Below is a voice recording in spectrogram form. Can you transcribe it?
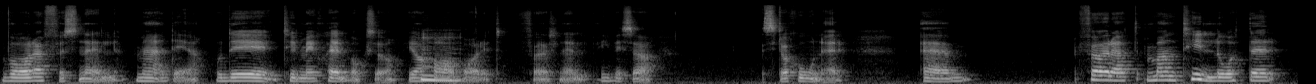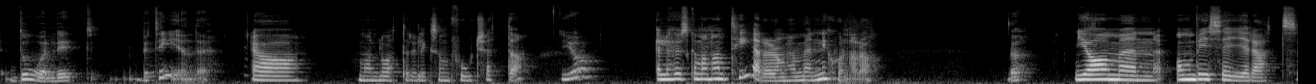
vara för snäll med det. Och det är till mig själv också. Jag har varit för snäll i vissa situationer. Ehm, för att man tillåter dåligt beteende. Ja, man låter det liksom fortsätta. Ja. Eller hur ska man hantera de här människorna då? Va? Ja, men om vi säger att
